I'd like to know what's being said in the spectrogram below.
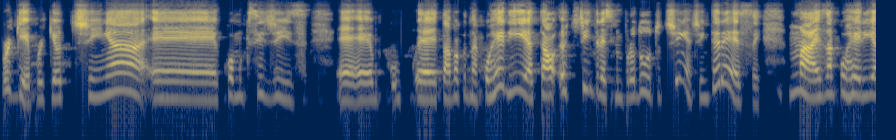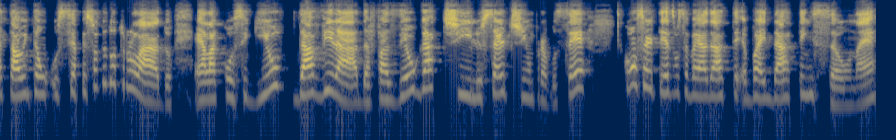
Por quê? Porque eu tinha, é, como que se diz, estava é, é, na correria tal. Eu tinha interesse no produto? Tinha, tinha interesse. Mas na correria tal, então, se a pessoa do outro lado, ela conseguiu dar virada, fazer o gatilho certinho para você, com certeza você vai dar vai dar atenção, né?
